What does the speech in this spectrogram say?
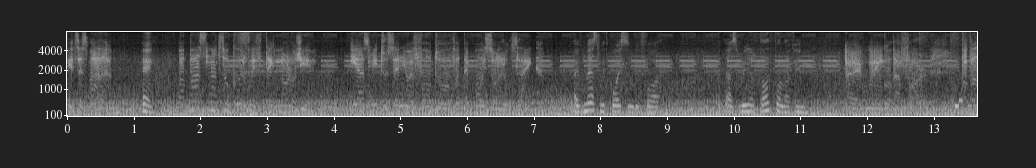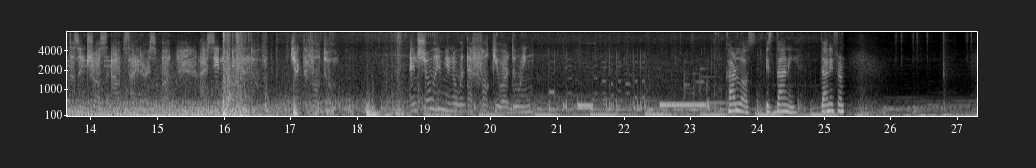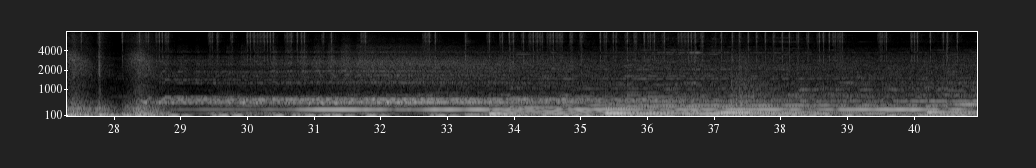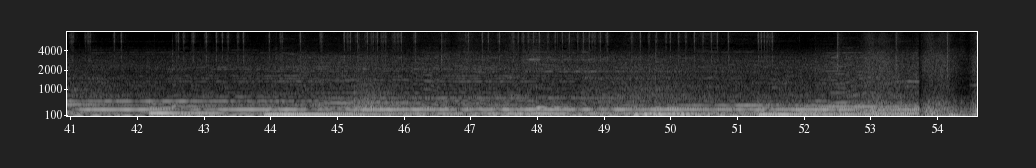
it's Espada. Hey, Papa's not so good with technology. He asked me to send you a photo of what the poison looks like. I've messed with Poison before. But that's real thoughtful of him. I wouldn't go that far. Papa doesn't trust outsiders, but I've seen what you can do. Check the photo. And show him you know what the fuck you are doing. Carlos, it's Danny. Danny from.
